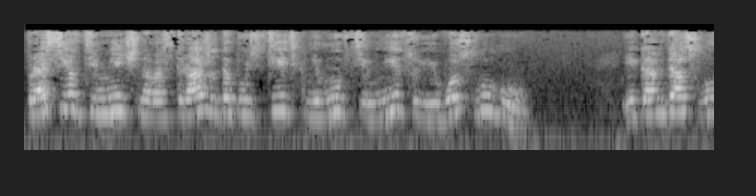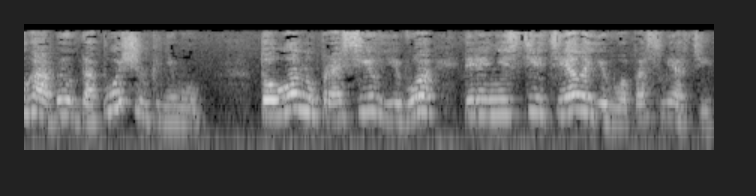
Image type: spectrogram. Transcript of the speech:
просил темничного стража допустить к нему в темницу его слугу. И когда слуга был допущен к нему, то он упросил его перенести тело его по смерти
